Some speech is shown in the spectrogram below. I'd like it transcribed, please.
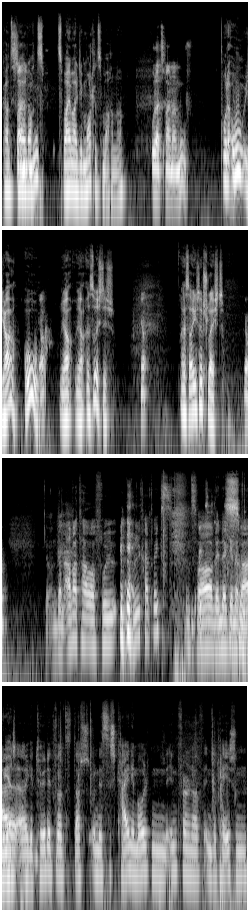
kannst du halt auch zweimal die Mortals machen, ne? Oder zweimal Move. Oder, oh, ja, oh. Ja. Ja, ja, ist richtig. Ja. Das ist eigentlich nicht schlecht. Ja, und dann Avatar auf Vul Vulcatrix. Und zwar, wenn der So General weird. äh, getötet wird das, und es ist keine Molten Inferno of Invocation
